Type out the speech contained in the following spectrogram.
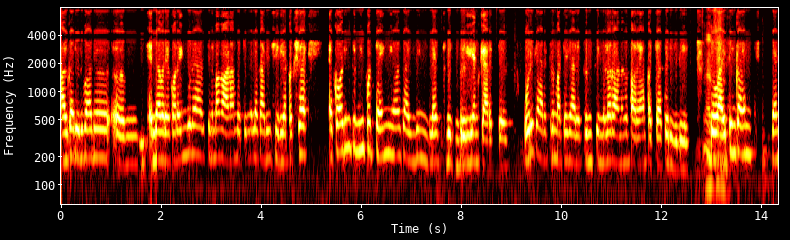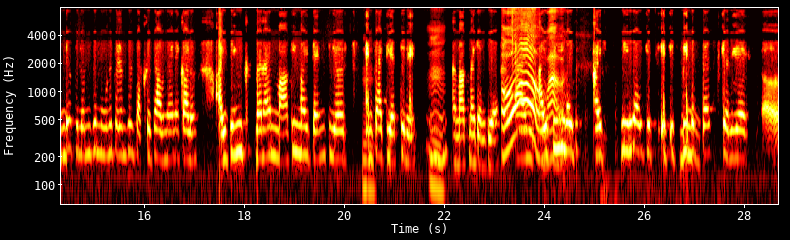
ആൾക്കാർ ഒരുപാട് എന്താ പറയാ കുറേം കൂടെ സിനിമ കാണാൻ പറ്റുന്നില്ല കാര്യം ശരിയാ. പക്ഷെ According to me for ten years I been blessed with brilliant characters ഒരു ക്യാരക്ടറും മറ്റേ ക്യാരക്ടറും സിമിലർ ആണെന്ന് പറയാൻ പറ്റാത്ത രീതിയിൽ സോ ഐ തിങ്ക് ഐ രണ്ട് ഫിലിംസും മൂന്ന് ഫിലിംസും സക്സസ് ആവുന്നതിനേക്കാളും I think when I am marking my tenth year in fact yesterday I marked my 10th year. Oh, and I wow. feel like I feel like it's it, it's been the best career uh,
